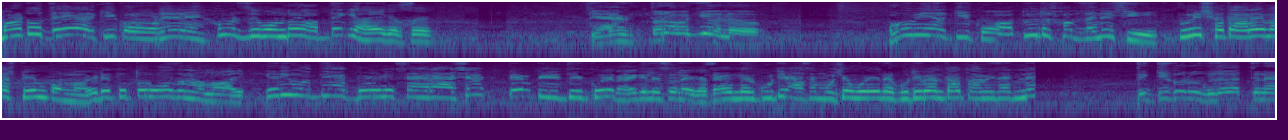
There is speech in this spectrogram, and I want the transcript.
মাঠও দে আর কি করব রে? আমার জীবনটা অর্ধেকই হয়ে গেছে। কেন? তোর আবার কি হলো? আমি আর কি কো তুই তো সব জানিসই। তুই সাথে আড়াই মাস প্রেম করল এটা তো তোর অজানা নয়। এরই মধ্যে এক বড় লোক স্যার আসে প্রেম পিড়ি করে ভাই গেলে চলে গেছে। আমার গুটি আছে মুছে মুড়ে না গুটি বেন তা তো আমি জানি না। তুই কি করবি ভুলে যাচ্ছে না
